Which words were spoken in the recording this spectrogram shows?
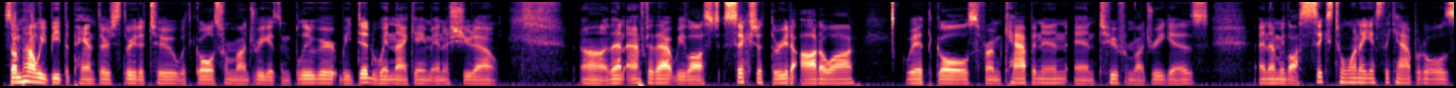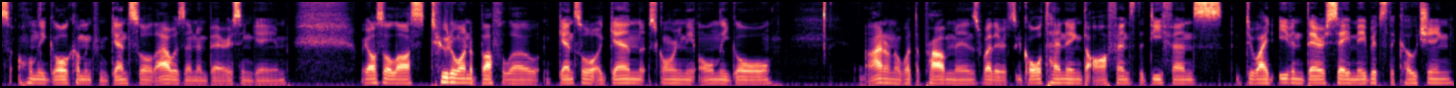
Somehow we beat the Panthers 3 to 2 with goals from Rodrigues and Blueger. We did win that game in a shootout. Uh, then after that, we lost 6 to 3 to Ottawa with goals from Kapanen and two from Rodrigues. And then we lost 6 to 1 against the Capitals, only goal coming from Guentzel. That was an embarrassing game. We also lost two to one to Buffalo. Guentzel again scoring the only goal. I don't know what the problem is, whether it's goaltending, the offense, the defense. Do I even dare say maybe it's the coaching?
